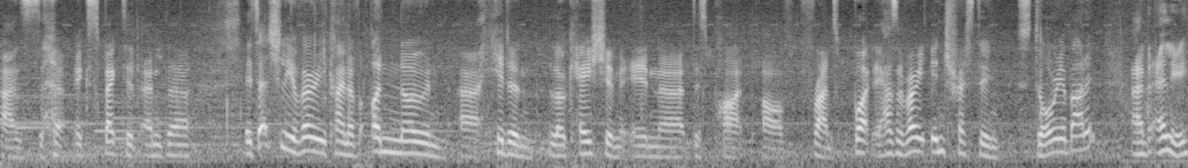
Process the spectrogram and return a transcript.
as uh, expected. And uh, it's actually a very kind of unknown uh, hidden location in uh, this part of France but it has a very interesting story about it. And Ellie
